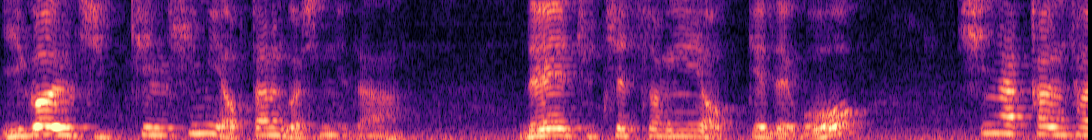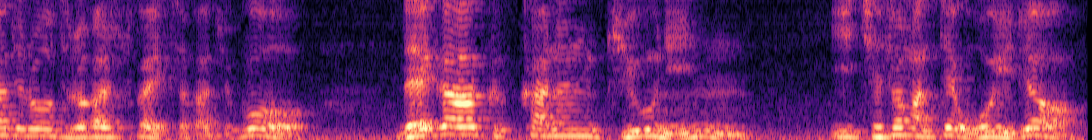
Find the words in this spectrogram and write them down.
이걸 지킬 힘이 없다는 것입니다. 내 주체성이 없게 되고 신약한 사주로 들어갈 수가 있어가지고 내가 극하는 기운인 이 재성한테 오히려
